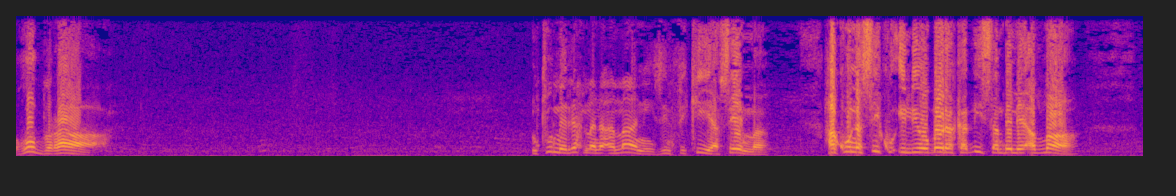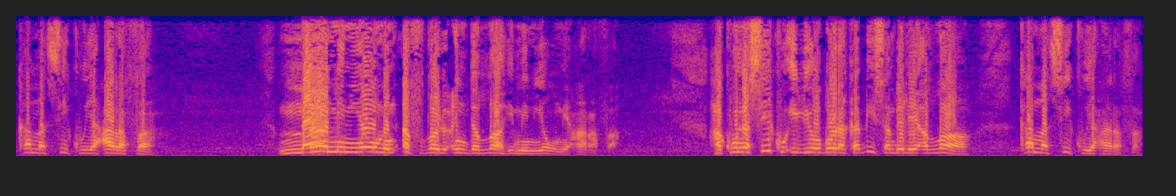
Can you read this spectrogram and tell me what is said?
غبرا. mtume rehma na amani zimfikia asema hakuna siku iliyo bora kabisa mbele ya allah kama siku ya arafa. Ma min yaumin afdalu inda llahi min yaumi arafa. Hakuna siku iliyo bora kabisa mbele ya allah kama siku ya arafa.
